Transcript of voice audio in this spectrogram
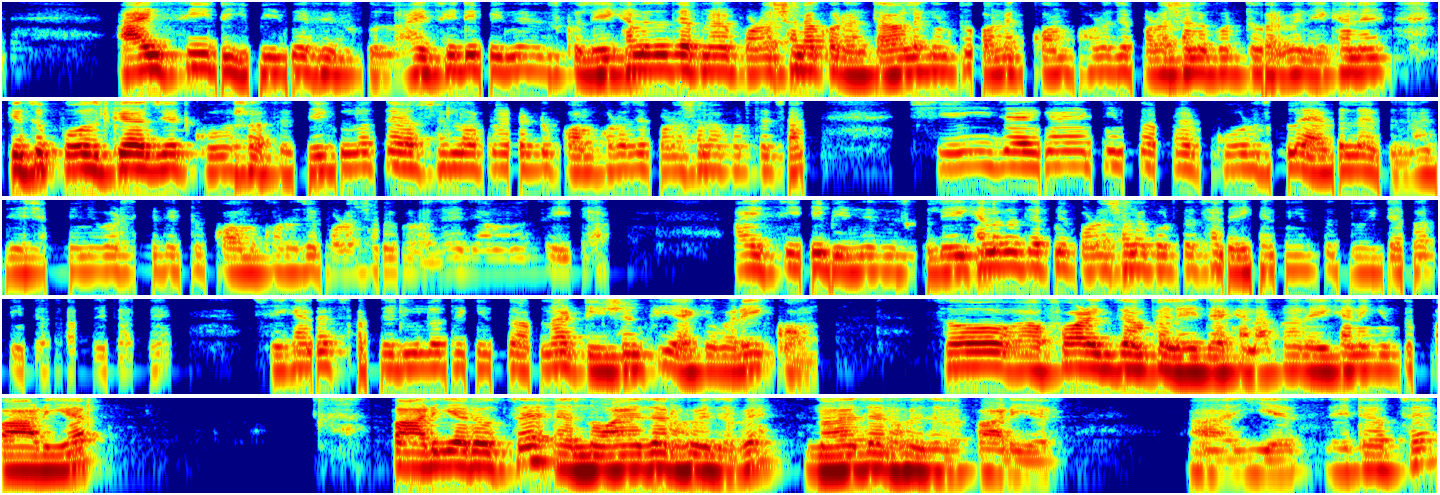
ICD Business School ICD Business School এখানে যদি আপনারা পড়াশোনা করেন, তাহলে কিন্তু অনেক কম খরচে পড়াশোনা করতে পারবেন। এখানে কিছু পোস্ট গ্রাজুয়েট কোর্স আছে, যেগুলোতে আসলে আপনারা একটু কম খরচে পড়াশোনা করতে চান। সেই জায়গায় কিন্তু আপনার কোর্সগুলো অ্যাভেলেবেল না। যেসব ইউনিভার্সিটিতে একটু কম খরচে পড়াশোনা করা যায়, যেমন হচ্ছে এইটা আইসিটি বিজনেস স্কুল এইখানে যদি আপনি পড়াশোনা করতে চান এখানে কিন্তু দুইটা বা তিনটা সাবজেক্ট আছে। সেখানে সাবজেক্টগুলোতে কিন্তু আপনার টিউশন ফি একেবারেই কম। সো ফর এক্সাম্পল এই দেখেন, আপনার এখানে কিন্তু পার ইয়ার পার ইয়ার হচ্ছে নয় হাজার হয়ে যাবে, নয় হাজার হয়ে যাবে পার ইয়ার ইয়েস এটা হচ্ছে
